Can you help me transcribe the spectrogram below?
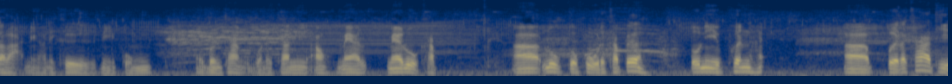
ตลาดนี่ครับนี่คือนี่ผมให้เบิ่งทางอุบลราชธานีเอาแม่แม่ลูกครับลูกตัวผู้นะครับเด้อตัวนี้เพิ่นเปิดราคาที่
